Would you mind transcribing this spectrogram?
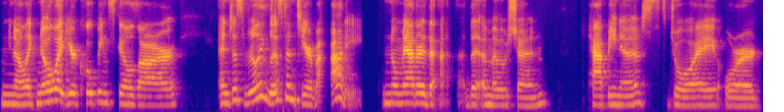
You know, like know what your coping skills are and just really listen to your body no matter the the emotion happiness joy or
